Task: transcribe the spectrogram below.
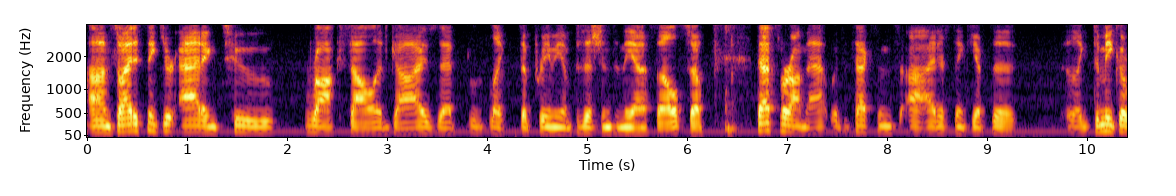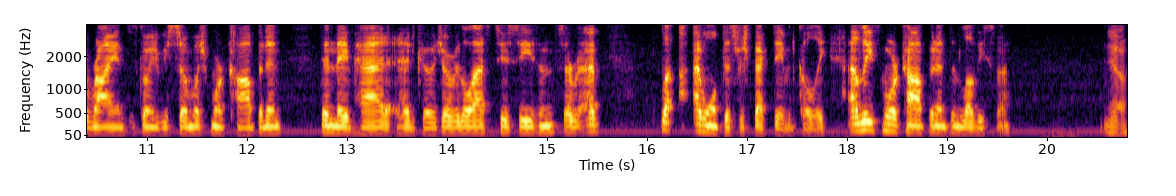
Um, so I just think you're adding two rock solid guys at like the premium positions in the NFL. So that's where I'm at with the Texans. I just think you have to like DeMeco Ryans is going to be so much more competent than they've had at head coach over the last two seasons. Or I, I won't disrespect David Culley. At least more competent than Lovie Smith. Yeah,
